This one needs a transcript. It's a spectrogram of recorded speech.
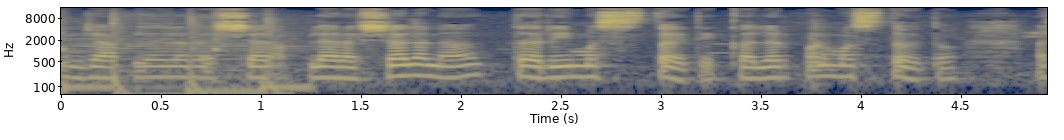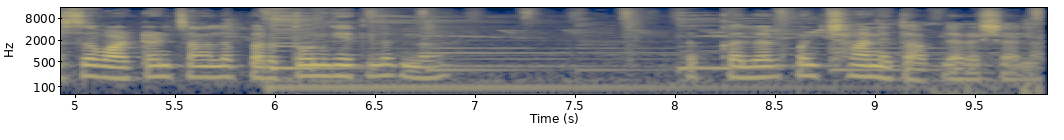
म्हणजे आपल्याला रश्या आपल्या रश्याला ना तरी मस्त येते कलर पण मस्त येतो असं वाटण चांगलं परतवून घेतलं ना तर कलर पण छान येतो आपल्या रश्याला.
